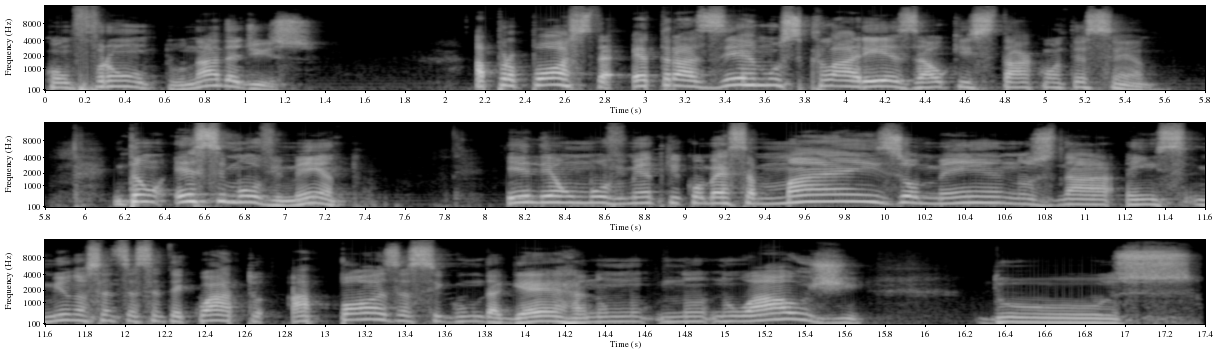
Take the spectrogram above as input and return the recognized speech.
confronto, nada disso. A proposta é trazermos clareza ao que está acontecendo. Então, esse movimento, ele é um movimento que começa mais ou menos na, em 1964, após a Segunda Guerra, no, no, no auge dos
